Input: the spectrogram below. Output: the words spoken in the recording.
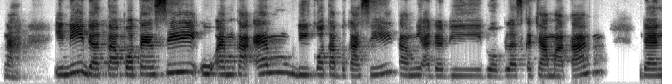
Nah, ini data potensi UMKM di Kota Bekasi. Kami ada di 12 kecamatan dan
